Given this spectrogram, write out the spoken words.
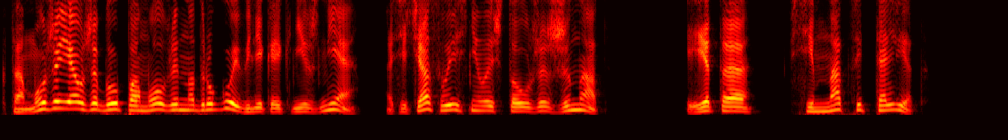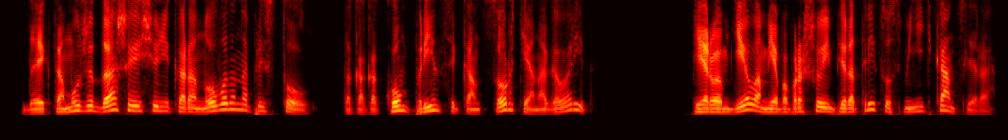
к тому же я уже был помолвлен на другой великой княжне, а сейчас выяснилось, что уже женат. И это в 17 лет. Да и к тому же Даша еще не коронована на престол, так о каком принце-консорте она говорит. Первым делом я попрошу императрицу сменить канцлера.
